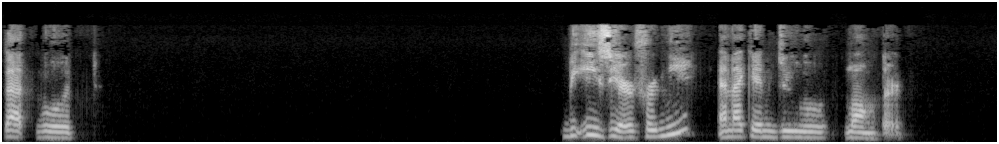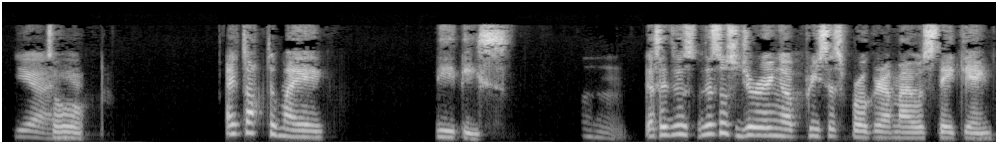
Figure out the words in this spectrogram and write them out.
that would be easier for me and I can do long term. Yeah, yeah. So I talked to my deities. Mhm. Because this, this was during a priestess program I was taking.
